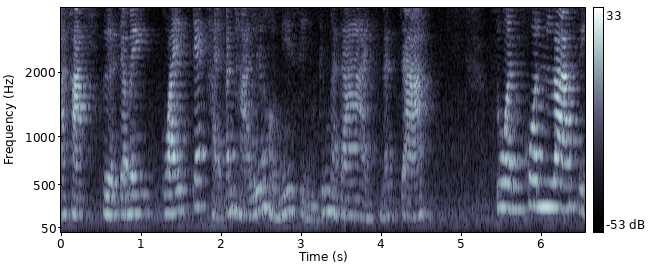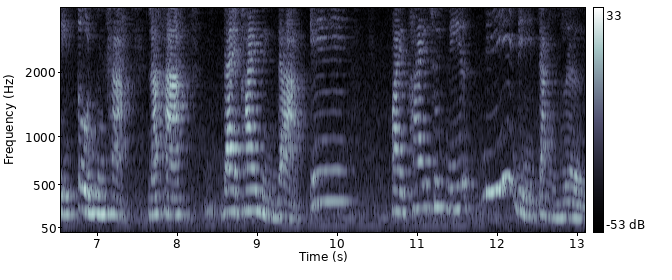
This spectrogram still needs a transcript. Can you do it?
นะคะเผื่อจะไปไว้แก้ไขปัญหาเรื่องของหนี้สินขึ้นมาได้นะจ๊ะส่วนคนราศีตุลค่ะนะคะ ได้ไพ่หนึ่งดาบเอ๊ไปไพ่ชุดนี้ดีดีจังเลย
